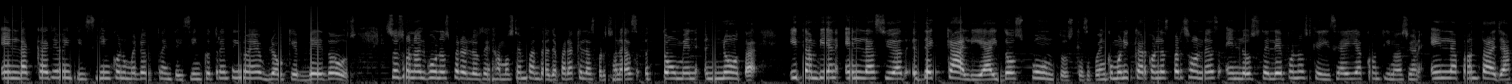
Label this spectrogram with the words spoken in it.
en la calle 25, número 3539, bloque B2. Esos son algunos, pero los dejamos en pantalla para que las personas tomen nota. Y también en la ciudad de Cali hay dos puntos que se pueden comunicar con las personas en los teléfonos que dice ahí a continuación en la pantalla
